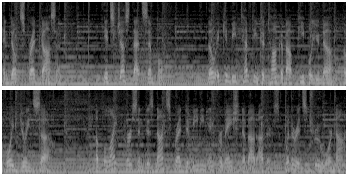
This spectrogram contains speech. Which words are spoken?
and don't spread gossip. It's just that simple. Though it can be tempting to talk about people you know, avoid doing so. A polite person does not spread demeaning information about others, whether it's true or not.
